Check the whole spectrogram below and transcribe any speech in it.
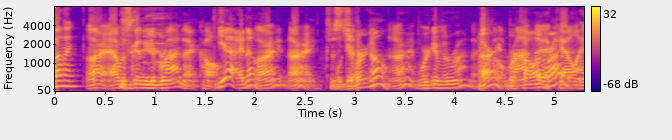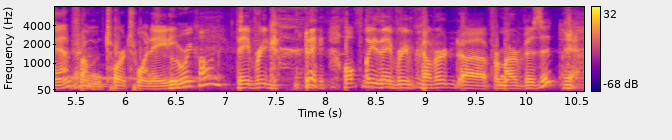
Nothing. All right, I was going to give Rhonda a call. Yeah, I know. All right, all right. Just We'll give her a call. All right, we're giving Rhonda. A All right, call. we're calling Rhonda. Callahan Yeah. from Torch 180. Who are we calling? They've re- hopefully they've recovered uh, from our visit Yeah.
